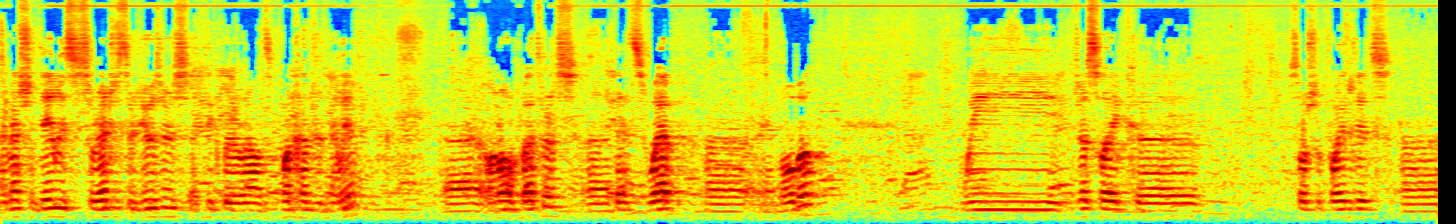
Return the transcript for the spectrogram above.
uh, I mentioned daily, so registered users, I think we're around 100 million uh, on all platforms. Uh, that's web uh, and mobile. We, just like uh, Social Point did uh,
